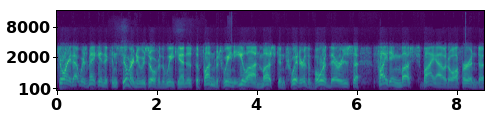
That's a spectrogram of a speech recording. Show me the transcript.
story that was making the consumer news over the weekend is the fun between Elon Musk and Twitter. The board there is uh, fighting Musk's buyout offer, and uh,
